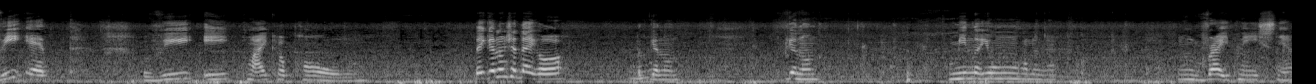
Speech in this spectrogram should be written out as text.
V8. V8 microphone. Day, ganun siya, Day, oh. Ba't ganun? Ba't ganun? Humina yung, ano niya, yung brightness niya.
